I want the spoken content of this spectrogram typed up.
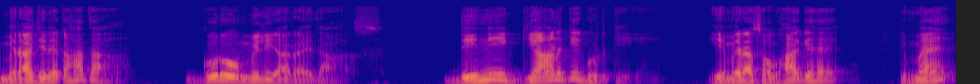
मीरा जी ने कहा था, गुरु मिलिया रैदास, दीनी ज्ञान की घुटकी ये मेरा सौभाग्य है कि मैं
